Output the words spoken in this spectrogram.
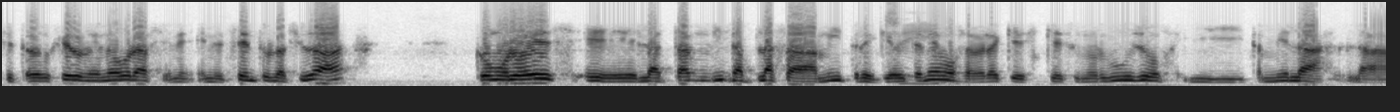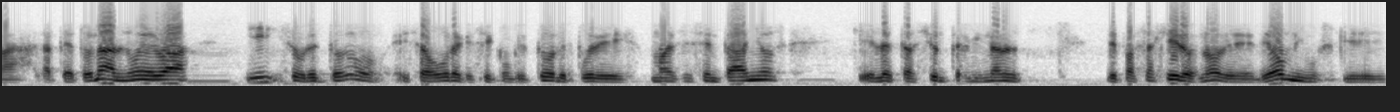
se tradujeron en obras en, el centro de la ciudad, como lo es eh, la tan linda Plaza Mitre que hoy tenemos, la verdad que, que es un orgullo, y también la, la, peatonal nueva, y sobre todo esa obra que se concretó después de más de 60 años, que es la estación terminal de pasajeros, ¿no? de, de ómnibus, que,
